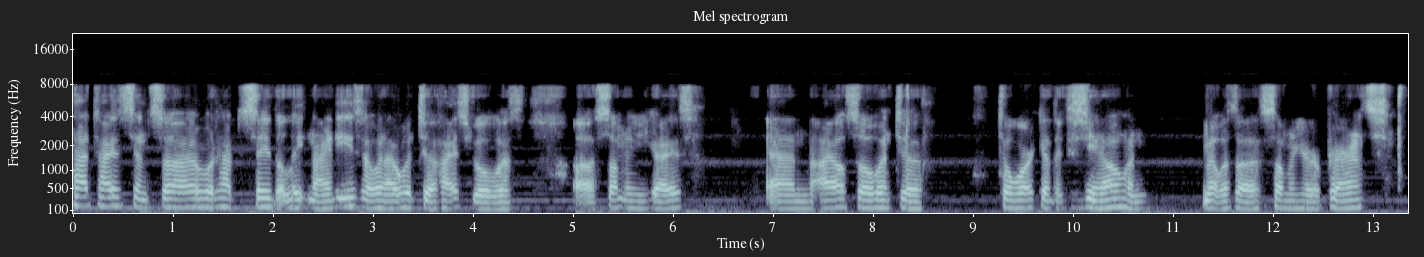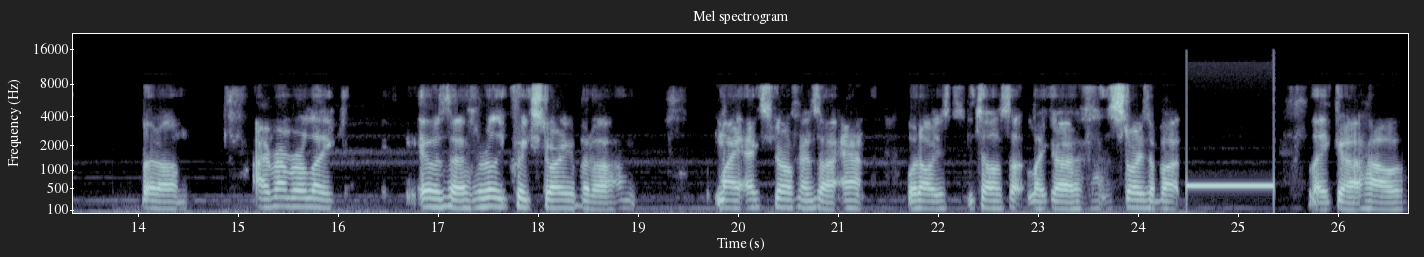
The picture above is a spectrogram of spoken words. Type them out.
had ties since uh, I would have to say the late 90s uh, when I went to high school with uh, some of you guys. And I also went to to work at the casino and met with uh, some of your parents. But um, I remember like it was a really quick story, but uh, my ex girlfriend's uh, aunt would always tell us like stories about like how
